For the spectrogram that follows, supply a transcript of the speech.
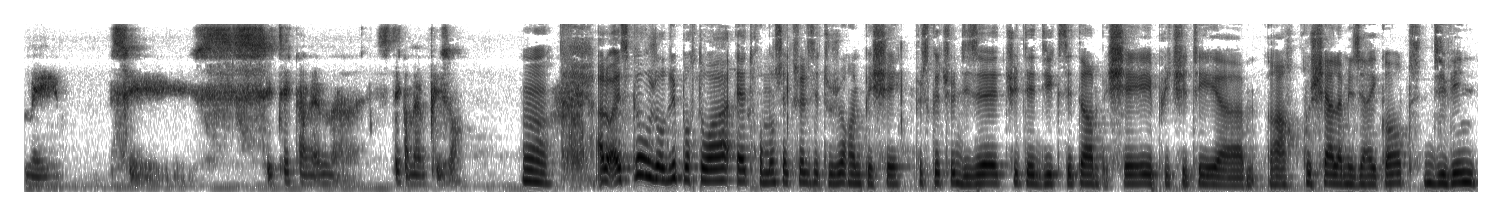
mais c'était quand même, c'était quand même plaisant. Hmm. Alors, est-ce qu'aujourd'hui, pour toi, être homosexuel, c'est toujours un péché? Puisque tu disais, tu t'es dit que c'était un péché, et puis tu t'es euh, raccroché à la miséricorde divine.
